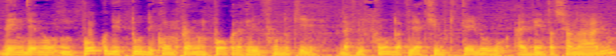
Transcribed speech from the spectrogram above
vendendo um pouco de tudo e comprando um pouco daquele fundo que daquele fundo aquele ativo que teve o evento acionário.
